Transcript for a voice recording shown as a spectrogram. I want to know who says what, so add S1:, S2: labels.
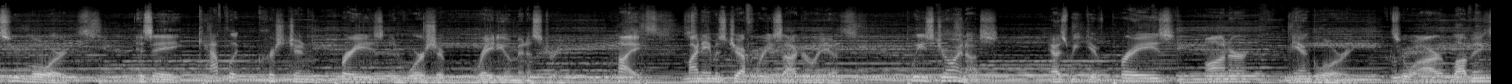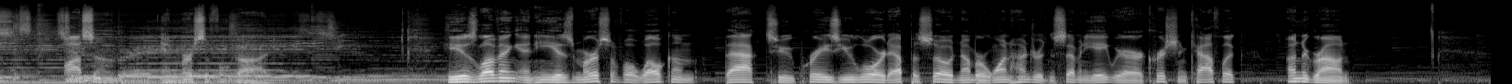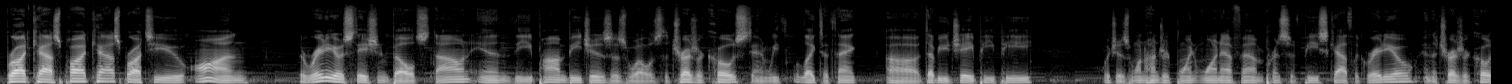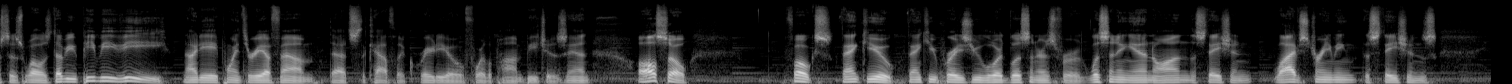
S1: Praise You Lord is a Catholic Christian praise and worship radio ministry. Hi, my name is Jeffrey Zagaria. Please join us as we give praise, honor, and glory to our loving, awesome, and merciful God. He is loving and He is merciful. Welcome back to Praise You Lord, episode number 178. We are a Christian Catholic Underground broadcast podcast brought to you on the radio station belts down in the Palm Beaches as well as the Treasure Coast. And we'd like to thank uh, WJPP, which is 100.1 FM, Prince of Peace Catholic Radio, in the Treasure Coast, as well as WPBV 98.3 FM. That's the Catholic radio for the Palm Beaches. And also, Folks, thank you. Thank you, Praise You, Lord listeners, for listening in on the station, live streaming the stations,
